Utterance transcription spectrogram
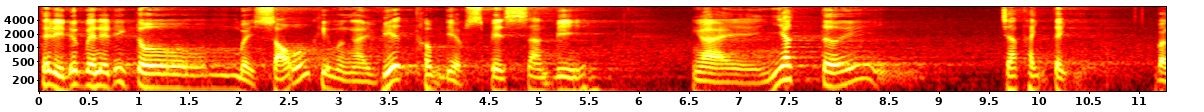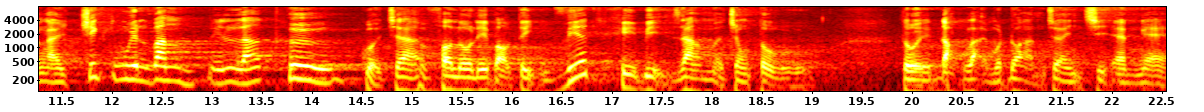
Thế thì Đức Benedicto 16 khi mà ngài viết thông điệp Spe Salvi, ngài nhắc tới cha Thánh Tịnh và ngài trích nguyên văn lá thư của cha Phaolô Lê Bảo Tịnh viết khi bị giam ở trong tù. Tôi đọc lại một đoạn cho anh chị em nghe.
